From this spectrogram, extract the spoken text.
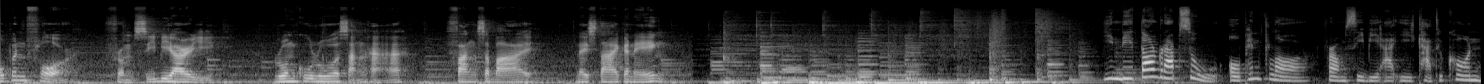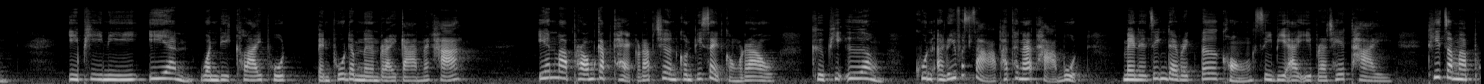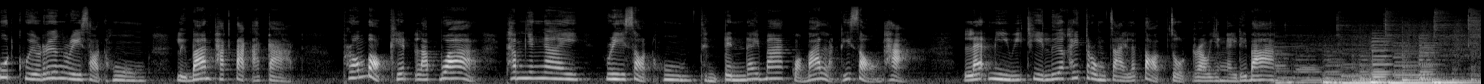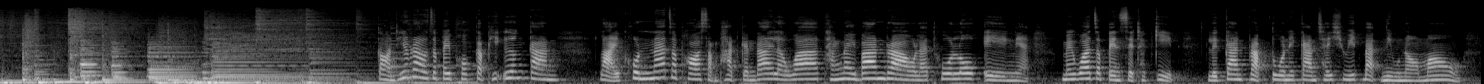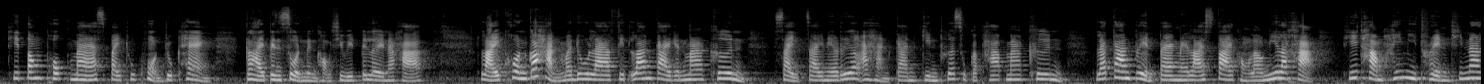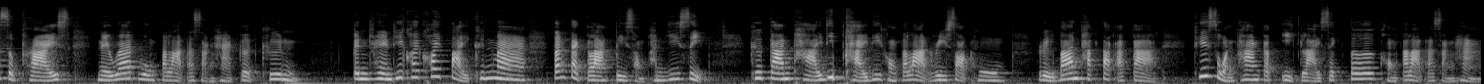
Open Floor from CBRE รวมกูรูอสังหา ฟังสบาย ในสไตล์กันเอง ยินดีต้อนรับสู่ Open Floor from CBRE ค่ะทุกคน EP นี้เอี้ยน วันดีคล้ายพุทธเป็นผู้ดำเนินรายการนะคะ เอี้ยนมาพร้อมกับแขกรับเชิญคนพิเศษของเรา คือพี่เอื้อง คุณอริวสาพัฒนถาบุตร Managing Director ของ CBRE ประเทศไทย ที่จะมาพูดคุยเรื่อง Resort Home หรือบ้านพักตากอากาศ พร้อมบอกเคล็ดลับว่าทำยังไง Resort Home ถึงเป็นได้มากกว่าบ้านหลังที่ 2 ค่ะ และมีวิธีเลือกให้ตรงใจและตอบโจทย์เรายังไงได้บ้าง ก่อนที่เราจะไปพบกับพี่เอื้องกัน หลายคนน่าจะพอสัมผัสกันได้แล้วว่าทั้งในบ้านเราและทั่วโลกเองเนี่ยไม่ว่าจะเป็นเศรษฐกิจ หรือการปรับตัวในการใช้ชีวิตแบบ new normal ที่ต้องพกแมสก์ไปทุกหนทุกแห่ง กลายเป็นส่วนหนึ่งของชีวิตไปเลยนะคะ หลายคนก็หันมาดูแลฟิตร่างกายกันมากขึ้น ใส่ใจในเรื่องอาหารการกินเพื่อสุขภาพมากขึ้น และการเปลี่ยนแปลงในไลฟ์สไตล์ของเรานี่แหละค่ะที่ทำให้มีเทรนด์ที่น่าเซอร์ไพรส์ในแวดวงตลาดอสังหาเกิดขึ้น เป็นเทรนด์ที่ค่อยๆไต่ขึ้นมา ตั้งแต่กลางปี 2020 คือการขายดิบขายดีของตลาด resort home หรือบ้านพักตากอากาศ ที่สวนทางกับอีกหลาย sector ของตลาดอสังหา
